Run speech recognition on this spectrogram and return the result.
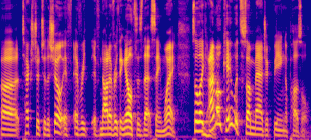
uh, texture to the show if every if not everything else is that same way. So like, mm-hmm. I'm okay with some magic being a puzzle.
